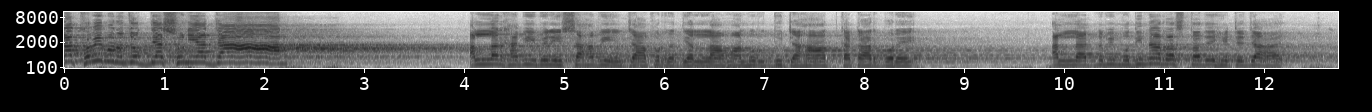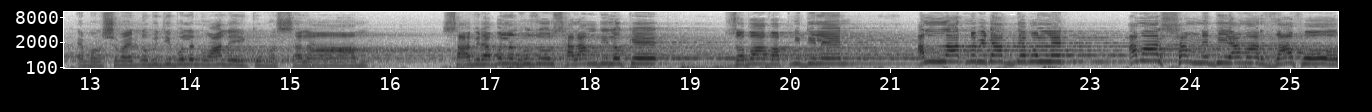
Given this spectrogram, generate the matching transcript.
উম্মাতেরা খুবই মনোযোগ দিয়ে শুনিয়া যান। আল্লাহর হাবিবের সাহাবি জাফর রাদি আল্লাহ মানুর দুইটা হাত কাটার পরে আল্লাহ নবী মদিনার রাস্তা দিয়ে হেঁটে যায়। এমন সময় নবীজি বলেন ওয়ালাইকুম আসসালাম। সাহাবিরা বললেন, হুজুর, সালাম দিল কে? জবাব আপনি দিলেন আল্লাহ নবী ডাক দিয়ে বললেন, আমার সামনে দিয়ে আমার জাফর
